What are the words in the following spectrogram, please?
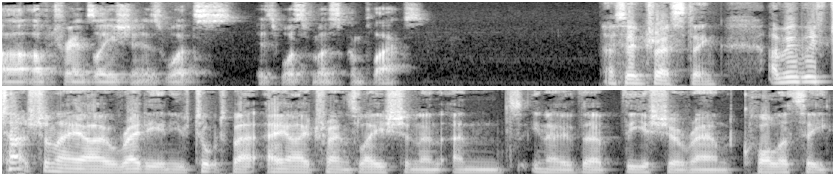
uh, of translation is what's is what's most complex. That's interesting. I mean, we've touched on AI already, and you've talked about AI translation and, and you know the the issue around quality.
